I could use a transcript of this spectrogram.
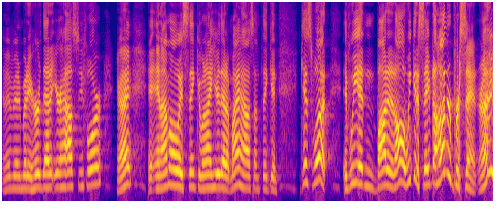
Have anybody heard that at your house before? Right? And I'm always thinking, when I hear that at my house, I'm thinking, guess what? If we hadn't bought it at all, we could have saved 100%, right?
